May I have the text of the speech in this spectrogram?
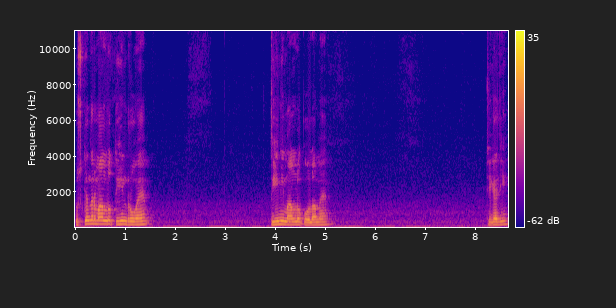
उसके अंदर मान लो तीन रो हैं। तीन ही मान लो कॉलम है। ठीक है जी?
